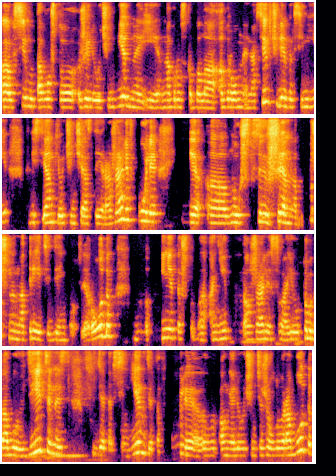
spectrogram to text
э, в силу того, что жили очень бедно и нагрузка была огромная на всех членов семьи, крестьянки очень часто и рожали в поле, и, э, ну уж совершенно точно на третий день после родов было принято, чтобы они продолжали свою трудовую деятельность где-то в семье, где-то в поле, выполняли очень тяжелую работу,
